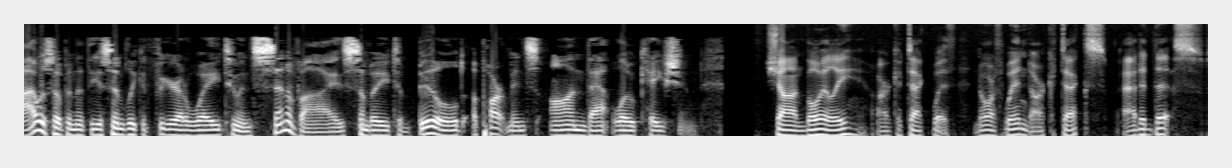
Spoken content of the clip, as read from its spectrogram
I was hoping that the assembly could figure out a way to incentivize somebody to build apartments on that location. Sean Boyle, architect with Northwind Architects, added this.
